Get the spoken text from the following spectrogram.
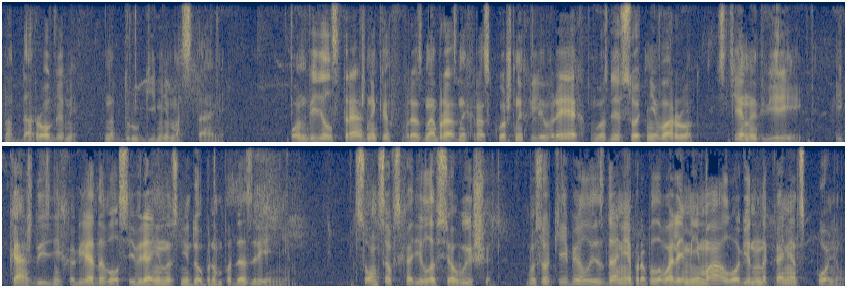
над дорогами, над другими мостами. Он видел стражников в разнообразных роскошных ливреях возле сотни ворот, стен и дверей, и каждый из них оглядывал северянина с недобрым подозрением. Солнце всходило все выше. Высокие белые здания проплывали мимо, а Логин наконец понял,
